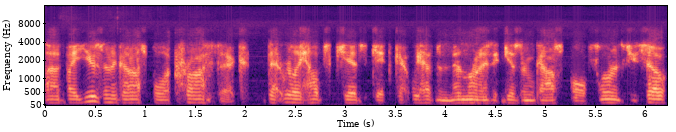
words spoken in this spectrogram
uh, by using the gospel acrostic that really helps kids get, we have them memorize it gives them gospel fluency. So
